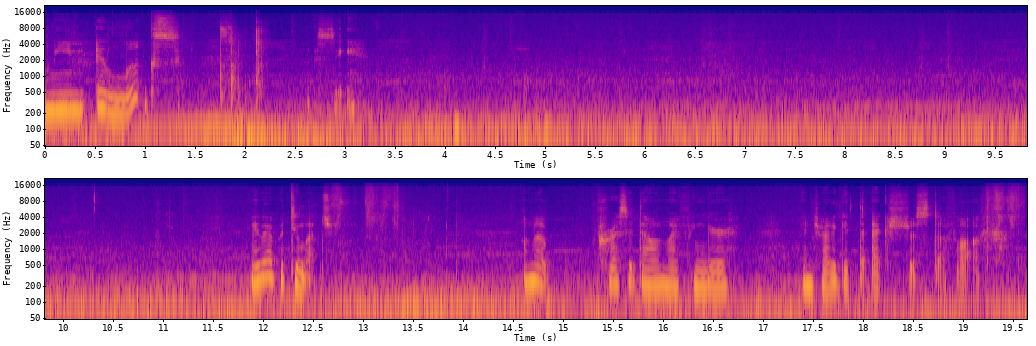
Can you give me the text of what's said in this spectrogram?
Mean, it looks. Let's see. Maybe I put too much. I'm gonna press it down with my finger and try to get the extra stuff off.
